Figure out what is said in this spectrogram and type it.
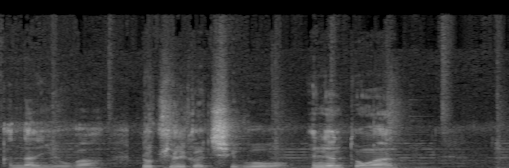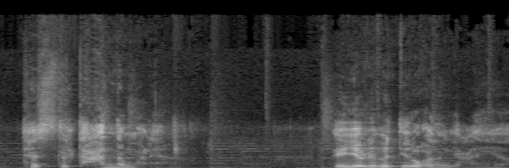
간다는 이유가 루키를 거치고 몇 년 동안 테스트를 다 한단 말이야. 메이저리그 뛰러 가는 게 아니야.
